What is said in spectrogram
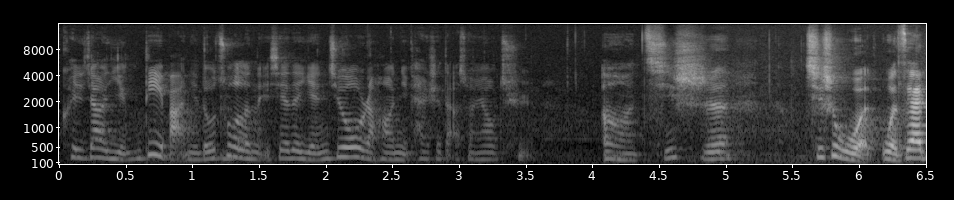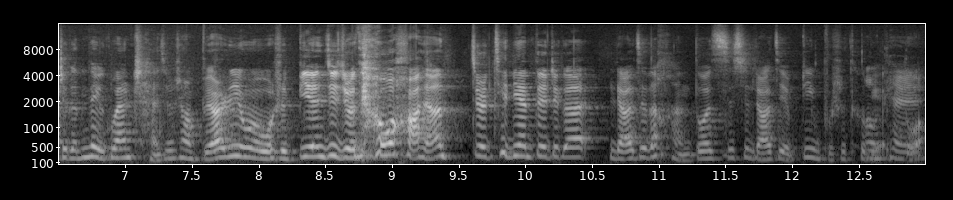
可以叫营地吧，你都做了哪些的研究？然后你开始打算要去？嗯，其实。其实我我在这个内观禅修上，不要认为我是编剧，觉得 我好像就是天天对这个了解的很多，其实了解并不是特别多。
